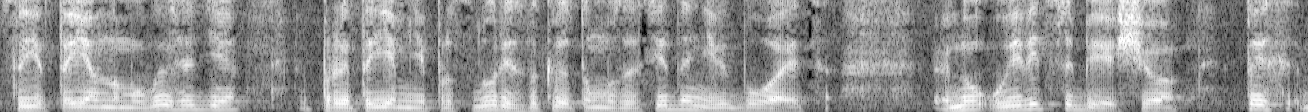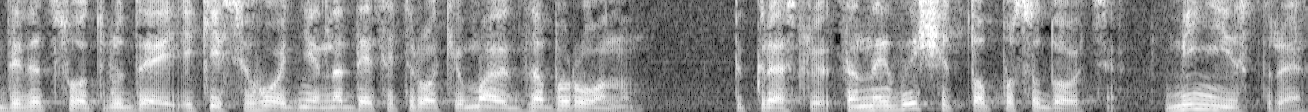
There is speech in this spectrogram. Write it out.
в таємному вигляді при таємній процедурі, закритому засіданні відбувається. Ну, уявіть собі, що тих 900 людей, які сьогодні на 10 років мають заборону, підкреслюю, це найвищі топ-посадовці, міністри,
